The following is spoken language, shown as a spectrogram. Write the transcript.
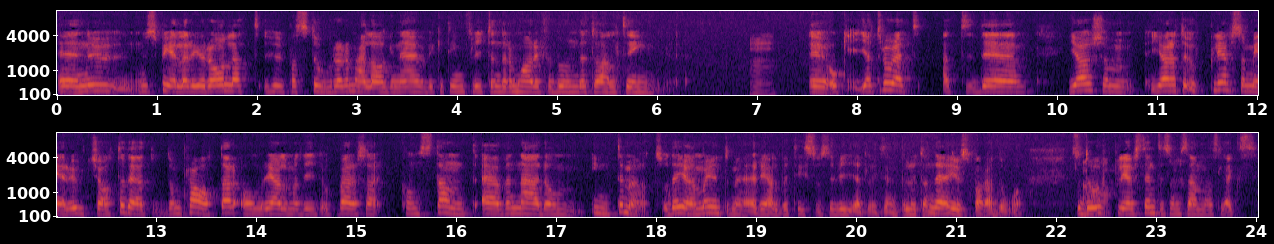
Eh, nu, nu, spelar det ju roll att hur pass stora de här lagen är, vilket inflytande de har i förbundet och allting. Mm. Eh, och jag tror att, att det gör, som, gör att det upplevs som mer uttjatade, att de pratar om Real Madrid och Barca konstant även när de inte möts. Och det gör man ju inte med Real Betis och Sevilla till exempel, utan det är just bara då. Så då upplevs det inte som samma slags...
